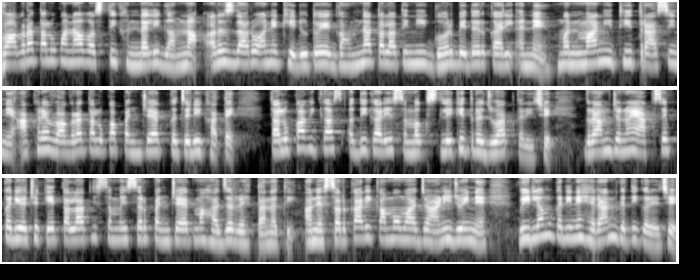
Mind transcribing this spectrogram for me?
વાગરા તાલુકાના વસ્તી ખંડાલી ગામના અરજદારો અને ખેડૂતોએ ગામના તલાટીની ઘોર બેદરકારી અને મનમાનીથી ત્રાસીને આખરે વાગરા તાલુકા પંચાયત કચેરી ખાતે તાલુકા વિકાસ અધિકારી સમક્ષ લેખિત રજૂઆત કરી છે. ગ્રામજનોએ આક્ષેપ કર્યો છે કે તલાટી સમયસર પંચાયતમાં હાજર રહેતા નથી અને સરકારી કામોમાં જાણી જોઈને વિલંબ કરીને હેરાનગતિ કરે છે.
